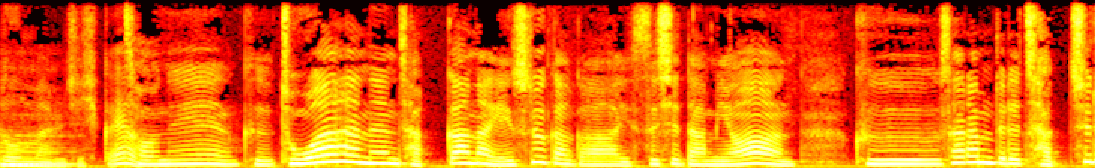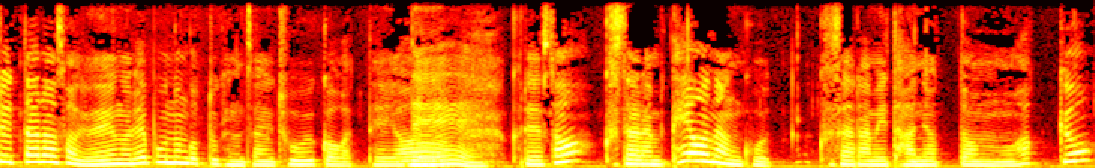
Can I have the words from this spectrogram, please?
도움말을 주실까요? 저는 그 좋아하는 작가나 예술가가 있으시다면 그 사람들의 자취를 따라서 여행을 해보는 것도 굉장히 좋을 것 같아요. 네. 그래서 그 사람이 태어난 곳, 그 사람이 다녔던 뭐 학교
